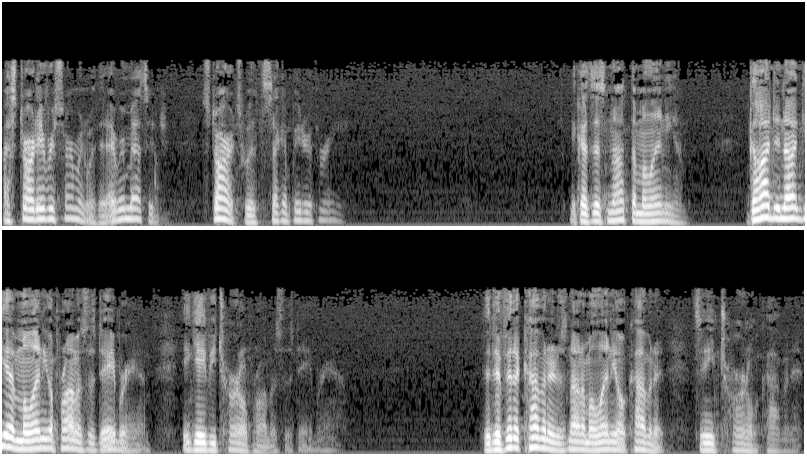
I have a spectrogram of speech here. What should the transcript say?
I start every sermon with it. Every message starts with 2 Peter 3. Because it's not the millennium. God did not give millennial promises to Abraham. He gave eternal promises to Abraham. The Davidic covenant is not a millennial covenant. It's an eternal covenant.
